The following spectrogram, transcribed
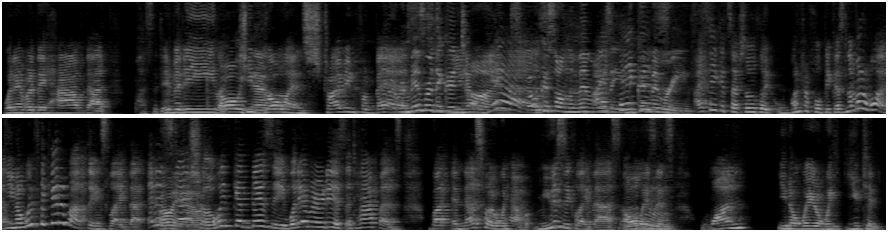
whenever they have that positivity. Like Oh, keep yeah. going, striving for best. Yeah, remember the good you know? times. Yes. Focus on the memories, the good memories. I think it's absolutely wonderful because no matter what, you know, we forget about things like that. And it's Oh, yeah. natural. We get busy. Whatever it is, it happens. But, and that's why we have music like that. Always Mhm. it's one, you know, where we, you can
